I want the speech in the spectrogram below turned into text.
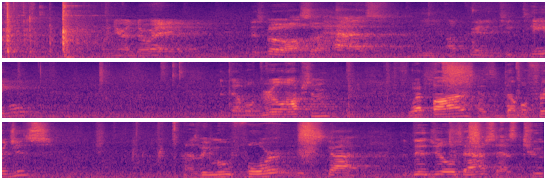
when you're underway. This boat also has the upgraded teak table, the double grill option, wet bar, has the double fridges. As we move forward, it's got the digital dash that has two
